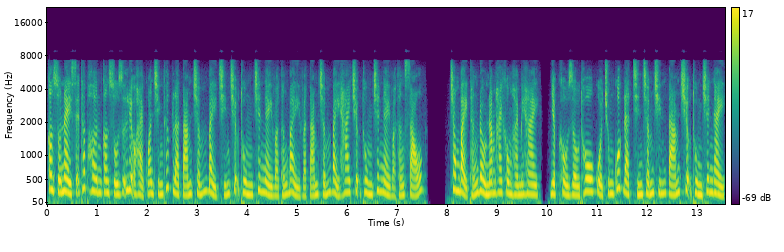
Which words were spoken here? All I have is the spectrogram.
Con số này sẽ thấp hơn con số dữ liệu hải quan chính thức là 8.79 triệu thùng trên ngày vào tháng 7 và 8.72 triệu thùng trên ngày vào tháng 6. Trong 7 tháng đầu năm 2022, nhập khẩu dầu thô của Trung Quốc đạt 9.98 triệu thùng trên ngày,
